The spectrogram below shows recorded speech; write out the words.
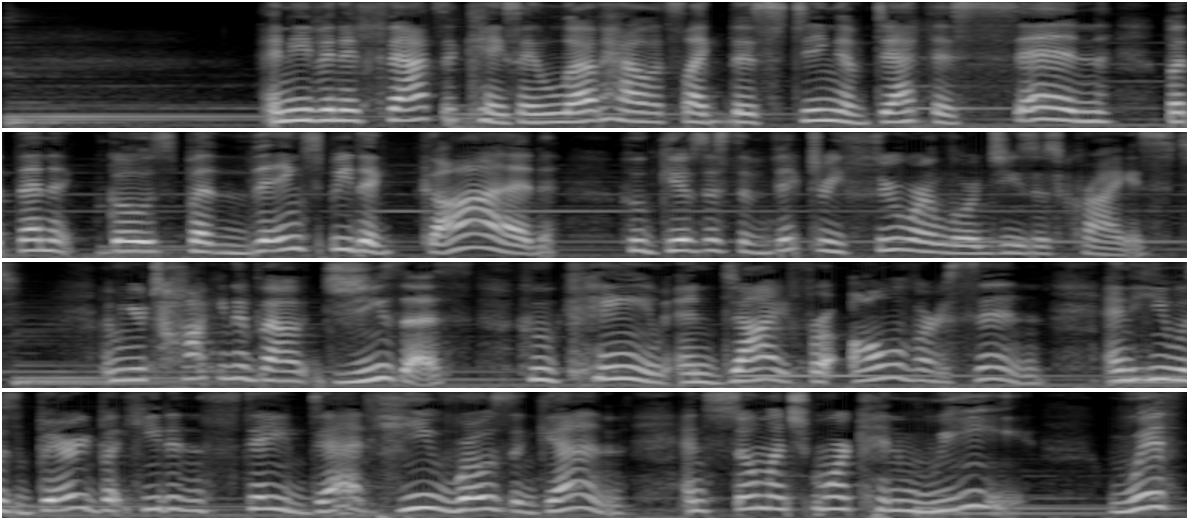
And even if that's the case, I love how it's like the sting of death is sin, but then it goes, but thanks be to God who gives us the victory through our Lord Jesus Christ. I mean, you're talking about Jesus who came and died for all of our sin, and he was buried, but he didn't stay dead. He rose again. And so much more can we, with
